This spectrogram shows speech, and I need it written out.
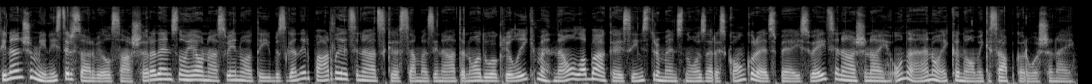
Finanšu ministrs Arvils Ašaradens no jaunās vienotības gan ir pārliecināts, ka samazināta nodokļu likme nav labākais instruments nozares konkurētspējas veicināšanai un ēnu ekonomikas apkarošanai.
